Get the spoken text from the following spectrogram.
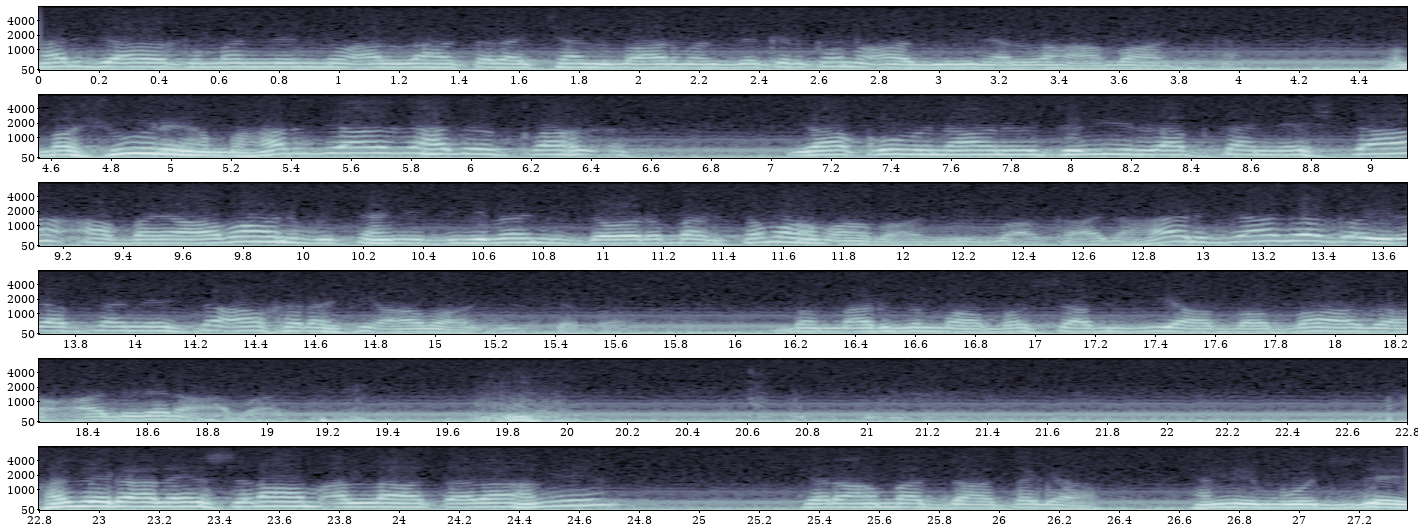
ہر جگہ کہ من ننو اللہ تعالی چند بار من ذکر کنو آزمین اللہ آباد ہے۔ مشہور ہیں ہر جگہ حضرت یعقوب نانو تویر ربطہ نشتا اب بیابان بتہنی دیوان دور بر تمام آباد باقاعدہ ہر جگہ کوئی ربطہ نشتا آخر اشی آباد اتبا با مردم با سبزی با باغ، آدگر آباد. حضر علیہ السلام اللہ تعالی ہمیں کرامت داتا گا، ہمیں موجزے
